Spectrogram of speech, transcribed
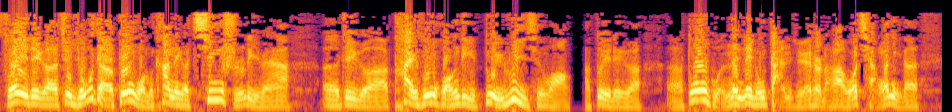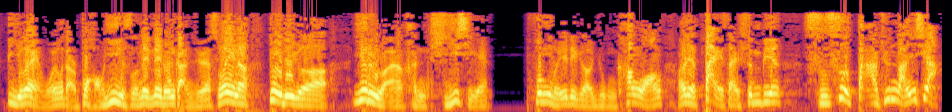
所以这个就有点跟我们看那个清史里面啊。呃，这个太宗皇帝对睿亲王啊，对这个呃多尔衮那那种感觉似的哈，我抢了你的地位，我有点不好意思那那种感觉，所以呢，对这个耶律阮很提携，封为这个永康王，而且带在身边。此次大军南下，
